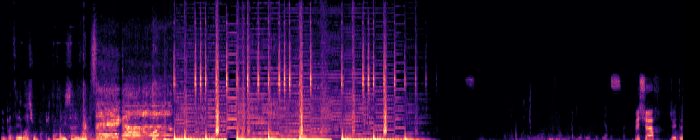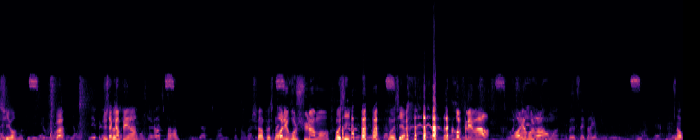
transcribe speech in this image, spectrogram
Même pas de célébration. Putain, allez, sérieux, mec. Pêcheur Je vais te suivre. Quoi Juste Chacun paye un C'est pas grave. Je fais un peu snipe. Oh les ça. rouges, je suis là moi. Moi aussi. Moi aussi. hein. hein. Gros flemmard. Oh les rouges hein. Pas d'autre snipe, par exemple Non.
